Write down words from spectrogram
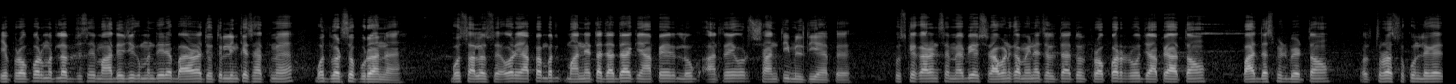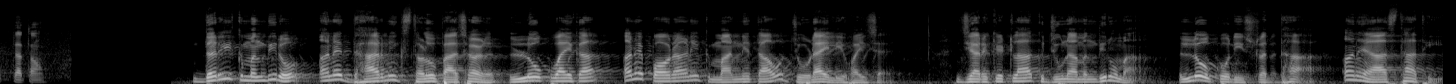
ये प्रॉपर मतलब जैसे महादेव जी का मंदिर है बारह ज्योतिर्लिंग के साथ में है बहुत वर्षों पुराना है बहुत सालों से और यहाँ पे मतलब मान्यता ज़्यादा है कि यहाँ पे लोग आते हैं और शांति मिलती है यहाँ पे उसके कारण से मैं भी श्रावण का महीना चलता है तो प्रॉपर रोज़ यहाँ पे आता हूँ पाँच दस मिनट बैठता हूँ और थोड़ा सुकून लेके जाता हूँ દરેક મંદિરો અને ધાર્મિક સ્થળો પાછળ લોકવાયકા અને પૌરાણિક માન્યતાઓ જોડાયેલી હોય છે જ્યારે કેટલાક જૂના મંદિરોમાં લોકોની શ્રદ્ધા અને આસ્થાથી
